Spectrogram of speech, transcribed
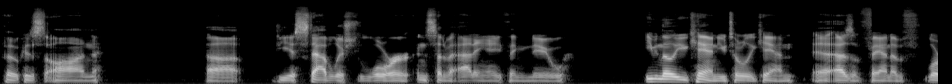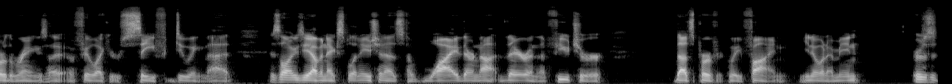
focused on uh, the established lore instead of adding anything new even though you can, you totally can. As a fan of Lord of the Rings, I feel like you're safe doing that. As long as you have an explanation as to why they're not there in the future, that's perfectly fine. You know what I mean? There's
